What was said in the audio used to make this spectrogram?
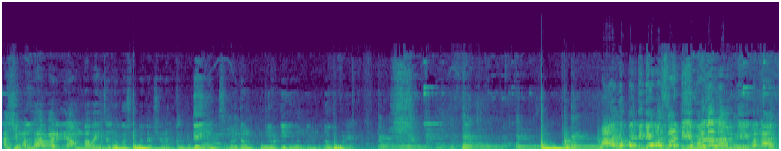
अशी मल्हार वारीने अंबाबाईचं जोगस्वरूप द्यायची प्रथम जेवटी घेऊन तुम्ही दोघं पुढे. आग पती देवासाठी. मनात.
